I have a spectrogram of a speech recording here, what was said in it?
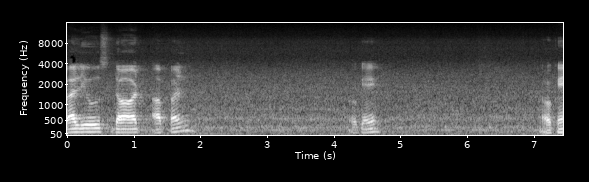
values dot append okay. Okay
